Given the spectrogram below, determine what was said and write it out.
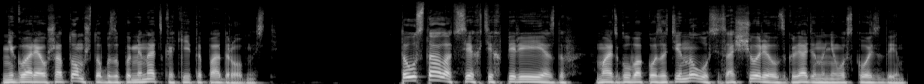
не говоря уж о том, чтобы запоминать какие-то подробности. Ты устал от всех этих переездов. Мать глубоко затянулась и сощурилась, глядя на него сквозь дым.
